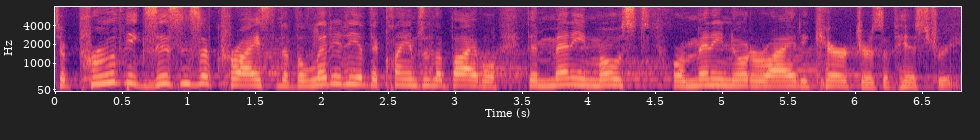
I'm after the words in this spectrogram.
to prove the existence of Christ and the validity of the claims of the Bible than many most or many notoriety characters of history.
